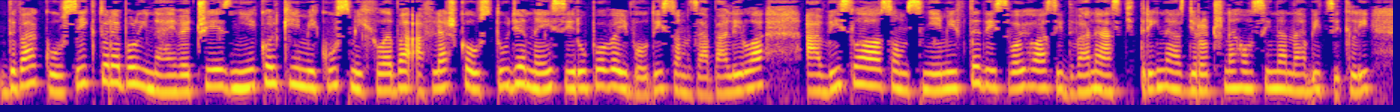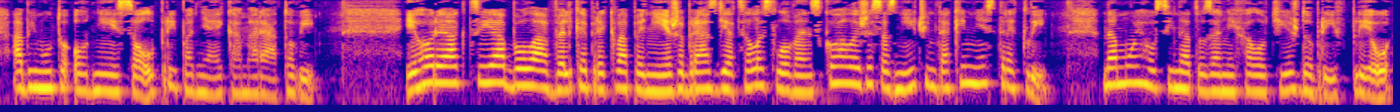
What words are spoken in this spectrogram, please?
Dva kusy, ktoré boli najväčšie, s niekoľkými kusmi chleba a fľaškou studenej sirupovej vody som zabalila a vyslala som s nimi vtedy svojho asi 12-13 ročného syna na bicykli, aby mu to odniesol, prípadne aj kamarátovi. Jeho reakcia bola veľké prekvapenie, že brázdia celé Slovensko, ale že sa s ničím takým nestretli. Na môjho syna to zanechalo tiež dobrý vplyv.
